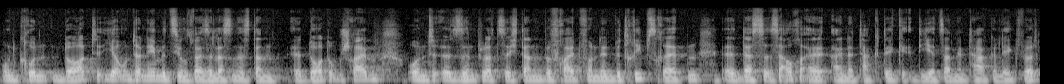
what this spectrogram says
und gründen dort ihr Unternehmen, beziehungsweise lassen es dann äh, dort umschreiben und äh, sind plötzlich dann befreit von den Betriebsräten. Äh, das ist auch äh, eine Taktik, die jetzt an den Tag gelegt wird.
